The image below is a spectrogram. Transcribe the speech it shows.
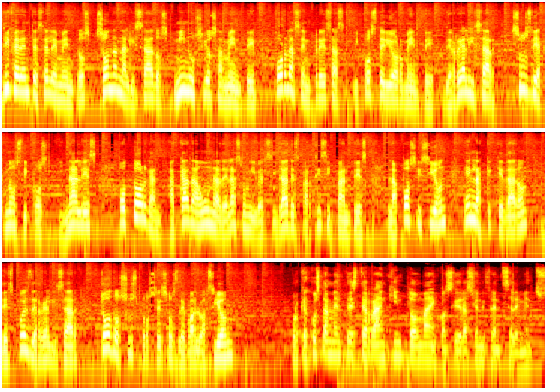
Diferentes elementos son analizados minuciosamente por las empresas y posteriormente de realizar sus diagnósticos finales, otorgan a cada una de las universidades participantes la posición en la que quedaron después de realizar todos sus procesos de evaluación. Porque justamente este ranking toma en consideración diferentes elementos.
